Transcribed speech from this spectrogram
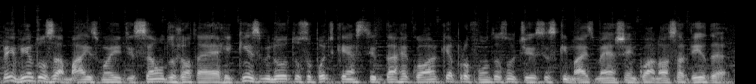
Bem-vindos a mais uma edição do JR 15 Minutos, o podcast da Record que aprofunda as notícias que mais mexem com a nossa vida.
